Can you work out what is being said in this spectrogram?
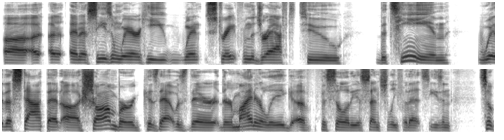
uh, a, a, and a season where he went straight from the draft to the team with a stop at uh, Schaumburg because that was their their minor league uh, facility essentially for that season. So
